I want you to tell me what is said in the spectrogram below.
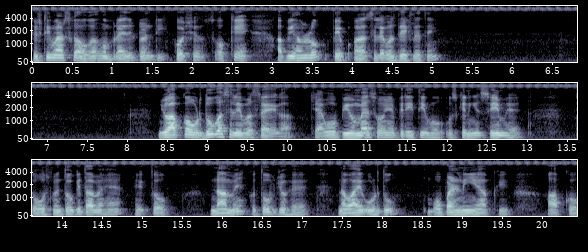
सिक्सटी मार्क्स का होगा कंप्राइजिंग ट्वेंटी क्वेश्चंस ओके अभी हम लोग सिलेबस देख लेते हैं। जो आपका उर्दू का सिलेबस रहेगा, चाहे वो बी हो या प्रीति हो, उसके लिए सेम है। तो उसमें दो किताबें हैं, एक तो नाम कुतुब जो है नवाए उर्दू, वो पढ़नी है आपकी। आपको।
